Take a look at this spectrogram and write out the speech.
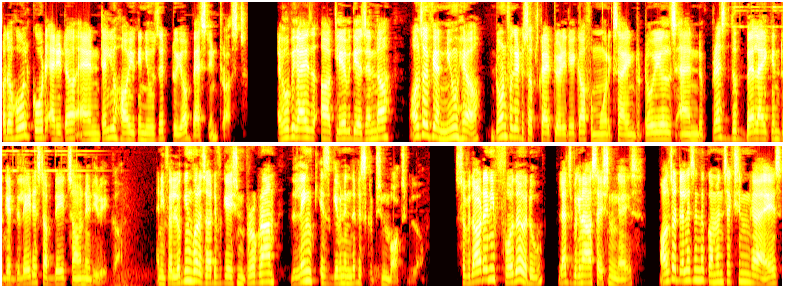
for the whole code editor and tell you how you can use it to your best interest. I hope you guys are clear with the agenda. Also, if you are new here, don't forget to subscribe to Edureka for more exciting tutorials and press the bell icon to get the latest updates on Edureka. And if you're looking for a certification program, the link is given in the description box below. So without any further ado, let's begin our session guys. Also tell us in the comment section guys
